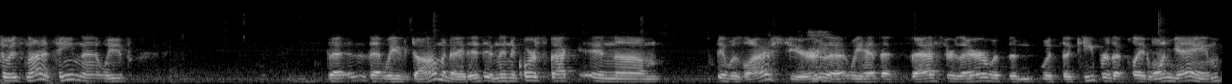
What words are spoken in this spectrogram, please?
so it's not a team that we've that, that we've dominated. And then, of course, back in um, it was last year that we had that disaster there with the with the keeper that played one game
